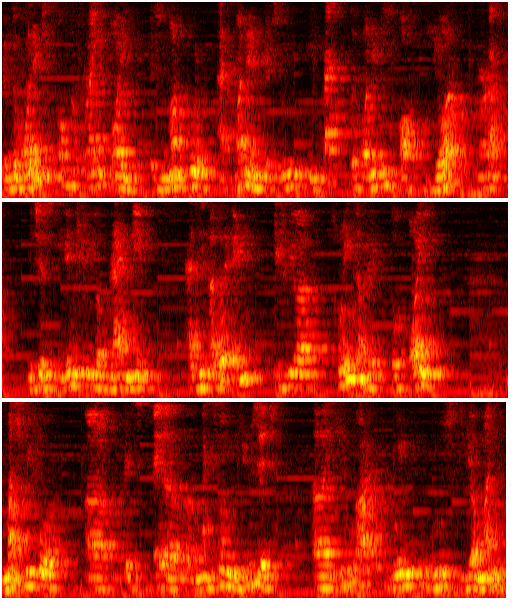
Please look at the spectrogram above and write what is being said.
If the quality of the frying oil is not good, at one end, it's going to impact the quality of your product, which is eventually your brand name. At the other end, if you are throwing away the oil much before uh, its uh, maximum usage, uh, you are going to lose your money.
